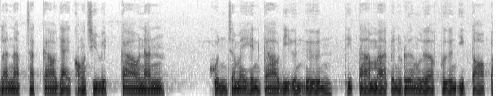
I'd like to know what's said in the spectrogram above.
และนับจากก้าวใหญ่ของชีวิตก้าวนั้น คุณจะไม่เห็นก้าวดีอื่น ๆ ที่ตามมาเป็นเรื่องเหลือฝืนอีกต่อไป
